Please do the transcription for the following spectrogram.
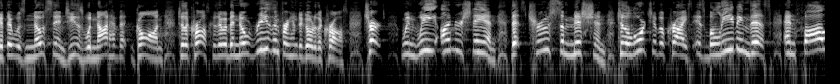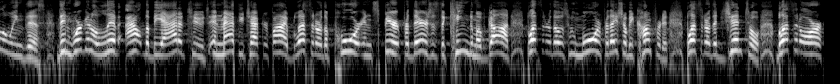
if there was no sin, Jesus would not have gone to the cross because there would have been no reason for him to go to the cross. Church, when we understand that true submission to the Lordship of Christ is believing this and following this, then we're going to live out the Beatitudes in Matthew chapter 5. Blessed are the poor in spirit, for theirs is the kingdom of God. Blessed are those who mourn, for they shall be comforted. Blessed are the gentle. Blessed are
